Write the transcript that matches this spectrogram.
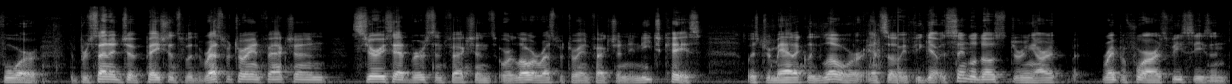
for the percentage of patients with respiratory infection, serious adverse infections, or lower respiratory infection, in each case, was dramatically lower. And so if you get a single dose during our, right before RSV season,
